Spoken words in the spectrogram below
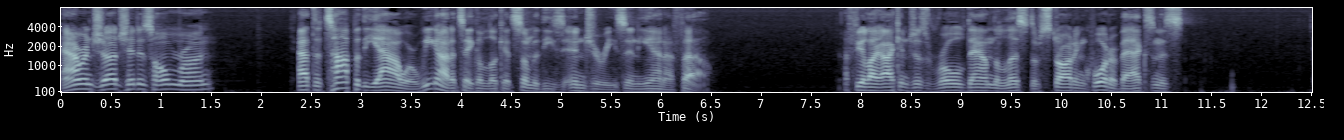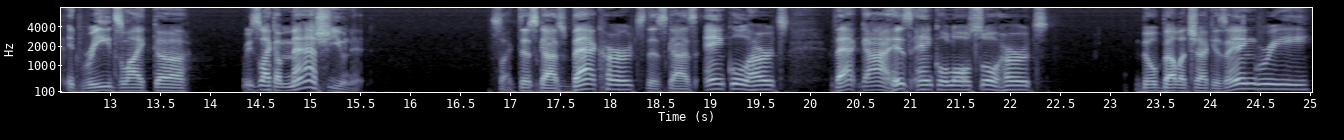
Aaron Judge hit his home run. At the top of the hour, we got to take a look at some of these injuries in the NFL. I feel like I can just roll down the list of starting quarterbacks, and it's it reads like uh, reads like a mash unit. It's like this guy's back hurts, this guy's ankle hurts, that guy, his ankle also hurts. Bill Belichick is angry.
